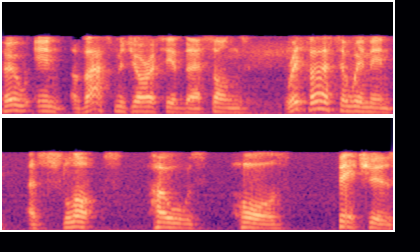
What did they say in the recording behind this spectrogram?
who in a vast majority of their songs refer to women as sluts, hoes, whores, bitches,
